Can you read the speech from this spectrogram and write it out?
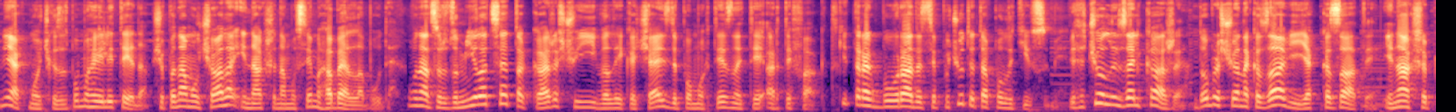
ну як мовчки, за допомогою літида, щоб вона мовчала, інакше нам усім габелла буде. Вона зрозуміла це та каже, що їй велика честь допомогти знайти артефакт. Кітрак був радий це почути та полетів собі. Після чого Лейзель каже: Добре, що я наказав їй, як казати. Інакше б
